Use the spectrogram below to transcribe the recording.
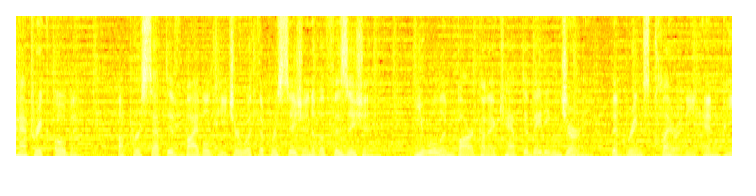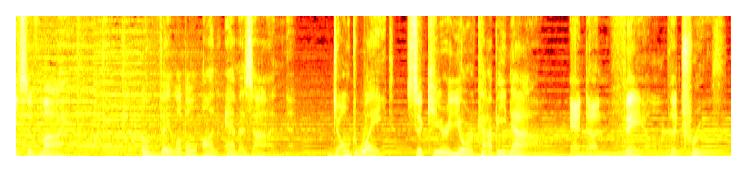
Patrick Oben, a perceptive Bible teacher with the precision of a physician, you will embark on a captivating journey that brings clarity and peace of mind available on Amazon. Don't wait. Secure your copy now and unveil the truth.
